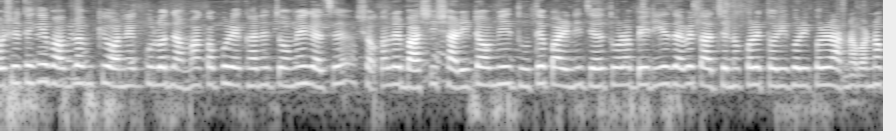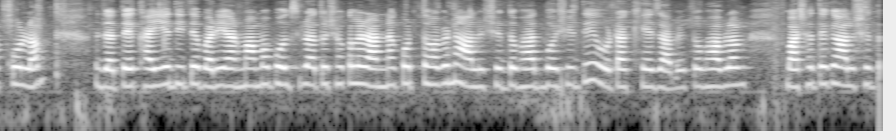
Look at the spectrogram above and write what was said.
বসে থেকে ভাবলাম কি অনেকগুলো জামা কাপড় এখানে জমে গেছে। সকালের বাসি শাড়িটাও আমি ধুতে পারিনি, যেহেতু ওরা বেরিয়ে যাবে, তার জন্য করে তড়িঘড়ি করে রান্না বান্না করলাম, যাতে খাইয়ে দিতে পারি। আর মামা বলছিল, এত সকালে রান্না করতে হবে না, আলু সেদ্ধ ভাত বসিয়ে দিই, ওটা খেয়ে যাবে। তো ভাবলাম, বাসা থেকে আলু সেদ্ধ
